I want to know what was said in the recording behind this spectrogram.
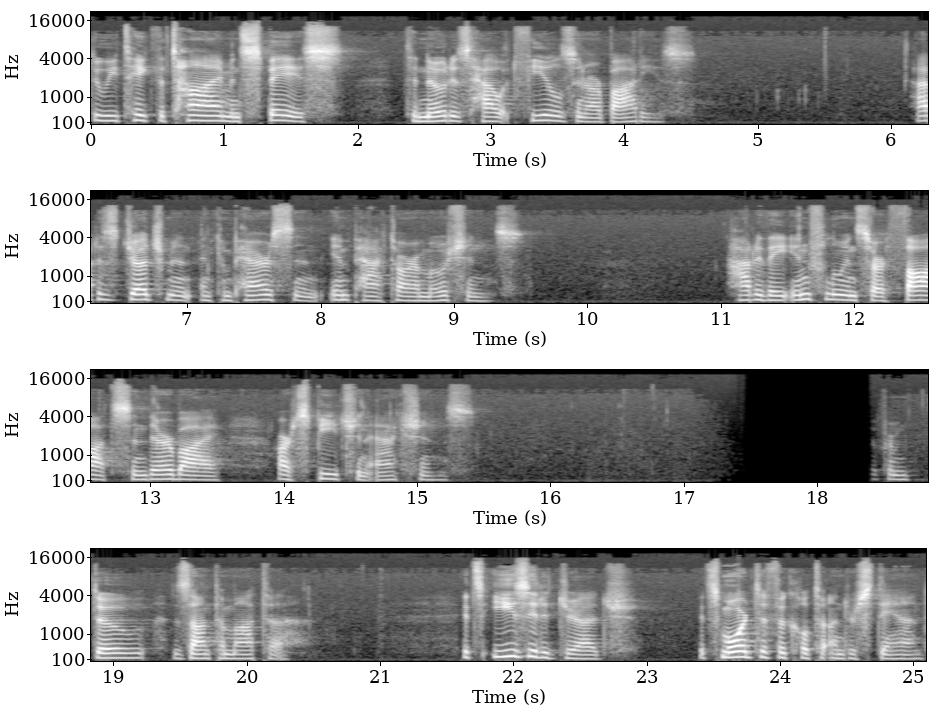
Do we take the time and space to notice how it feels in our bodies? How does judgment and comparison impact our emotions? How do they influence our thoughts and thereby our speech and actions? From Doe Zantamata It's easy to judge, it's more difficult to understand.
